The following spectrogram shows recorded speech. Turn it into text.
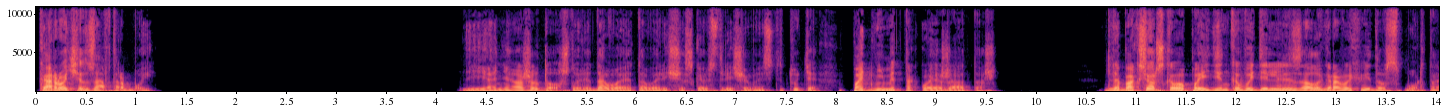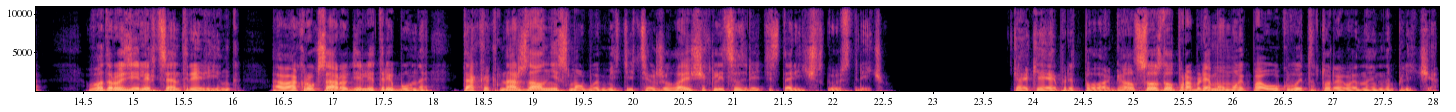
Короче, завтра бой. Я не ожидал, что рядовая товарищеская встреча в институте поднимет такой ажиотаж. Для боксерского поединка выделили зал игровых видов спорта, водрузили в центре ринг, а вокруг соорудили трибуны, так как наш зал не смог бы вместить всех желающих лицезреть историческую встречу. Как я и предполагал, создал проблему мой паук, вытатуированный на плече.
